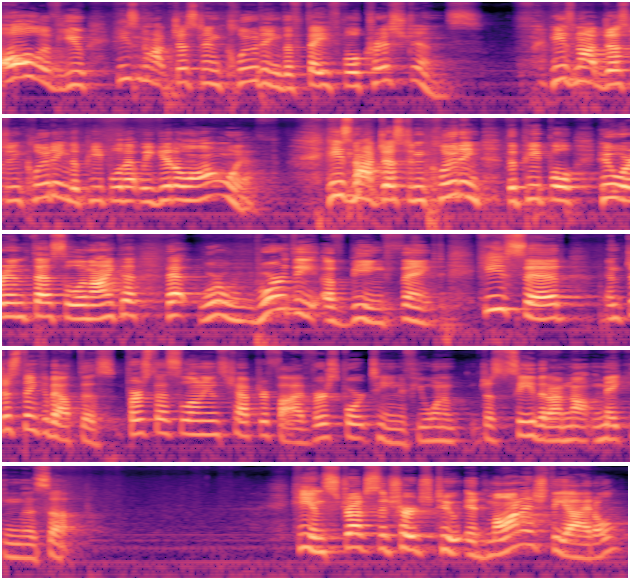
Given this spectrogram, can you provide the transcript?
all of you, he's not just including the faithful Christians. He's not just including the people that we get along with. He's not just including the people who were in Thessalonica that were worthy of being thanked. He said, and just think about this 1 Thessalonians chapter 5, verse 14, if you want to just see that I'm not making this up. He instructs the church to admonish the idle,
